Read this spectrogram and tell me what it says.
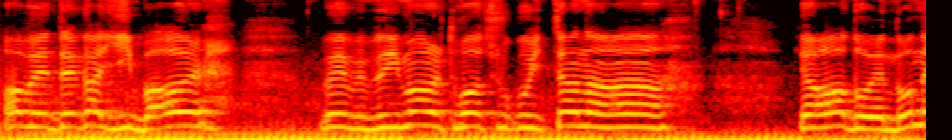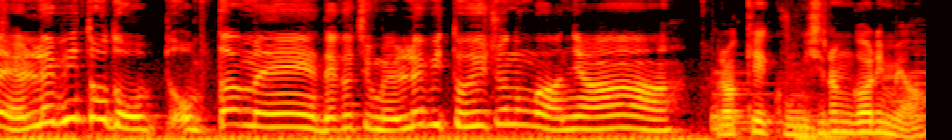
아 왜? 내가 이 마을 왜 이 마을 도와주고 있잖아. 야, 너 너네 엘리베이터도 없, 없다며. 내가 지금 엘리베이터 해주는 거 아니야. 그렇게 궁시렁거리며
